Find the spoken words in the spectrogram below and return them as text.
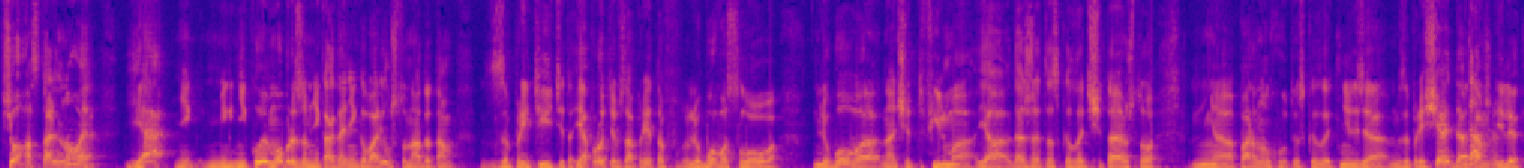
Все остальное я ни, ни- никоим образом никогда не говорил, что надо там запретить это. Я против запретов любого слова, любого, значит, фильма. Я даже, так сказать, считаю, что а, порнуху, так сказать, нельзя запрещать, да, там, Даже. или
